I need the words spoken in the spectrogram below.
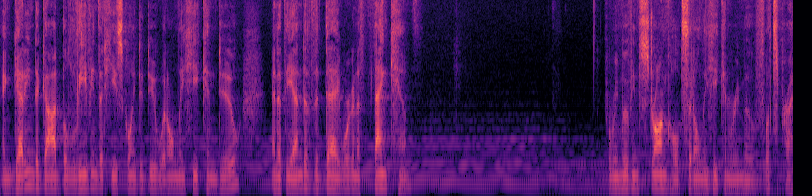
and getting to God, believing that He's going to do what only He can do. And at the end of the day, we're going to thank Him for removing strongholds that only He can remove. Let's pray.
